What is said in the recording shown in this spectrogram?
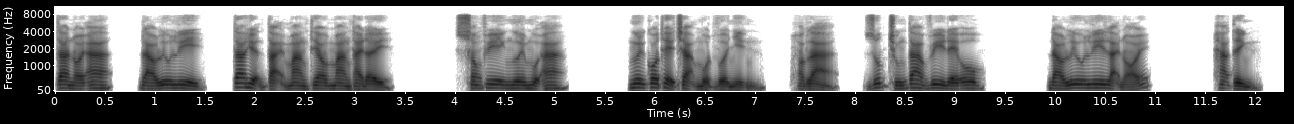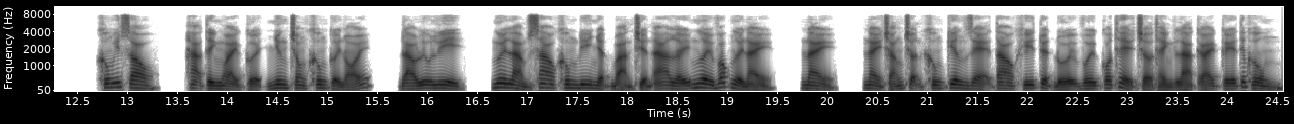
ta nói a, Đào Lưu Ly, ta hiện tại mang theo mang thai đây. Song phi ngươi muội a. Ngươi có thể chạm một vừa nhìn, hoặc là, giúp chúng ta video. Đào Lưu Ly lại nói. Hạ tình. Không ít sau, hạ tình ngoài cười nhưng trong không cười nói, Đào Lưu Ly, ngươi làm sao không đi Nhật Bản triển A lấy ngươi vóc người này, này, này trắng trận không kiêng rẻ tao khí tuyệt đối với có thể trở thành là cái kế tiếp không,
